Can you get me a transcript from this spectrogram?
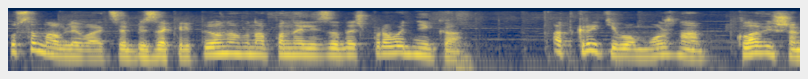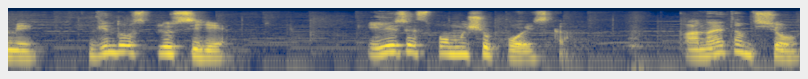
устанавливается без закрепленного на панели задач проводника. Открыть его можно клавишами Windows плюс E или же с помощью поиска. А на этом все.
